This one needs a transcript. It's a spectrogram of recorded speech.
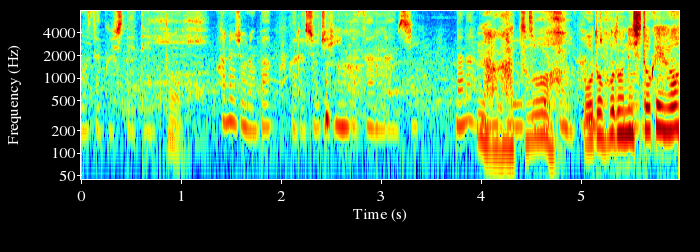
交錯して転倒彼女のバッグから所持品が散乱し7分長51秒門後にほどほどにしとけよ。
